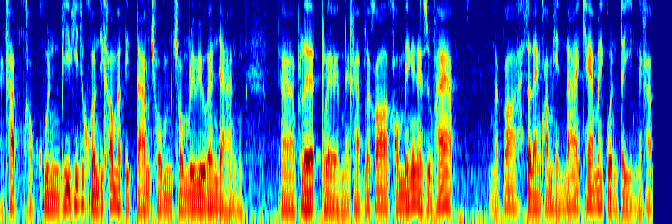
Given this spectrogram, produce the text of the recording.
นะครับ ขอบคุณพี่ๆทุกคนที่เข้ามาติดตามชมชมรีวิวกันอย่างเพลิดเพลินนะครับ แล้วก็คอมเมนต์กันอย่างสุภาพ แล้วก็แสดงความเห็นได้แค่ไม่กวนตีนนะครับ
